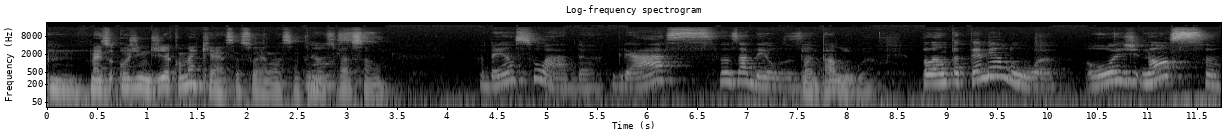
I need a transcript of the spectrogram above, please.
Mas hoje em dia, como é que é essa sua relação com a menstruação? Abençoada. Graças a Deus. Planta a lua. Planta até minha lua. Hoje, nossa,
